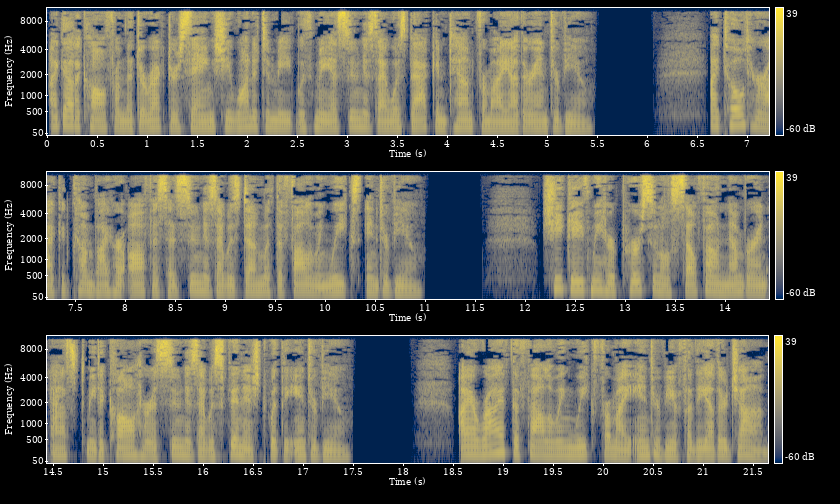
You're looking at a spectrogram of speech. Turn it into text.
I got a call from the director saying she wanted to meet with me as soon as I was back in town for my other interview. I told her I could come by her office as soon as I was done with the following week's interview. She gave me her personal cell phone number and asked me to call her as soon as I was finished with the interview. I arrived the following week for my interview for the other job.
